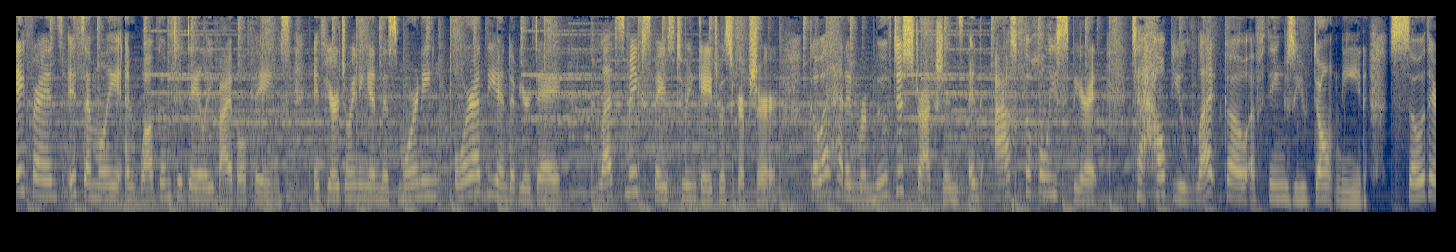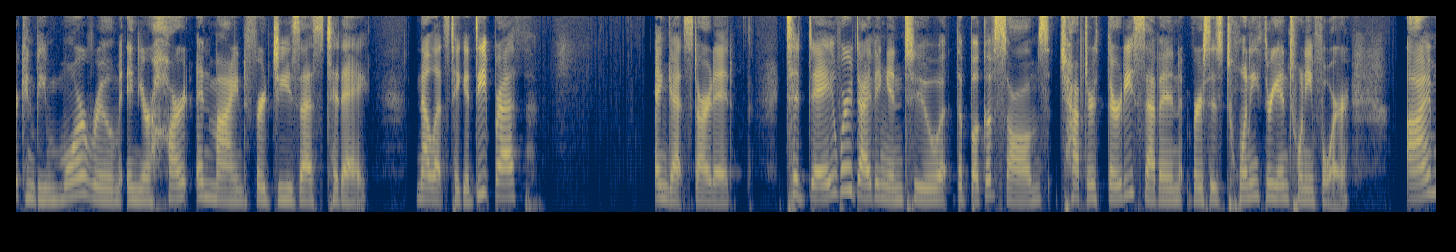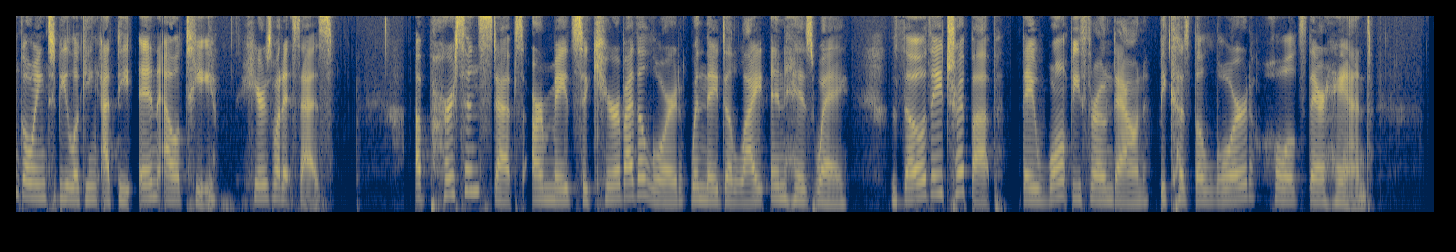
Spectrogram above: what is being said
Hey, friends, it's Emily, and welcome to Daily Bible Things. If you're joining in this morning or at the end of your day, let's make space to engage with Scripture. Go ahead and remove distractions and ask the Holy Spirit to help you let go of things you don't need so there can be more room in your heart and mind for Jesus today. Now, let's take a deep breath and get started. Today, we're diving into the book of Psalms, chapter 37, verses 23 and 24. I'm going to be looking at the NLT. Here's what it says A person's steps are made secure by the Lord when they delight in his way. Though they trip up, they won't be thrown down because the Lord holds their hand.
